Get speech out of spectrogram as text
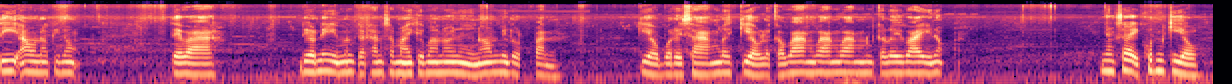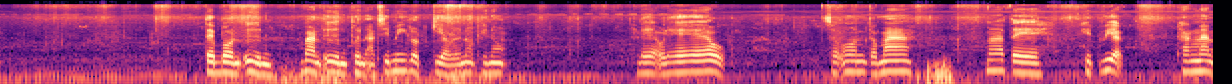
ตีเอานะพี่น้อง แต่ว่าเดี๋ยวนี้มันกระทันสมัยคือมาน้อยหนึ่งเนาะมีรถปั่น เกี่ยวบริสางเลยเกี่ยวแล้วก็ว่างว่างว่างมันก็เลยไวเนาะยังใส่คนเกี่ยว แต่บ่อนอื่น บ้านอื่นเพิ่นอาจจะมีรถเกี่ยวเลยเนาะพี่น้องแล้วแล้วสะออนกับมามาแต่เห็ดเวียกทางนั้น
